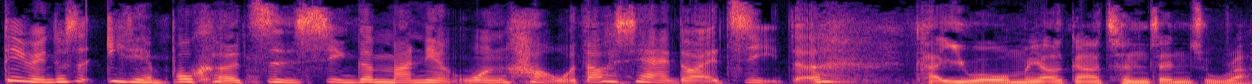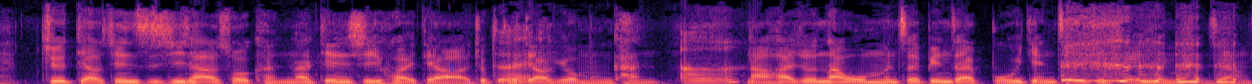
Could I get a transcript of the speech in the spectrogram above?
店员就是一脸不可置信，跟满脸问号，我到现在都还记得。他以为我们要跟他蹭珍珠啦，就掉监视器，他说可能那电视坏掉了，就不掉给我们看。嗯，然后他说那我们这边再补一点珍珠给你们这样。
